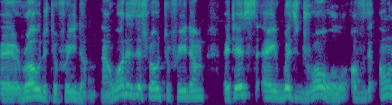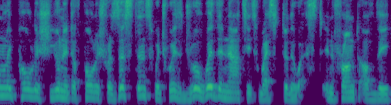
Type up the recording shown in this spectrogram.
a road to freedom. Now, what is this road to freedom? It is a withdrawal of the only Polish unit of Polish resistance, which withdrew with the Nazis west to the west in front of the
